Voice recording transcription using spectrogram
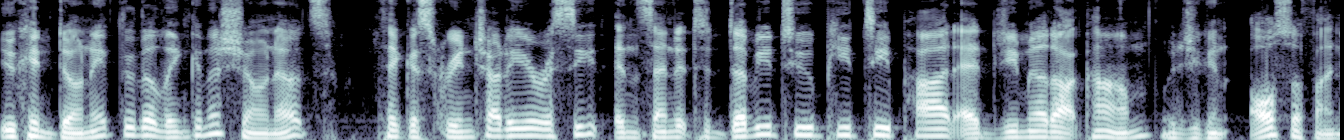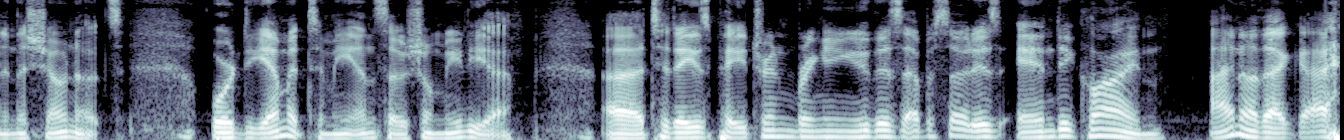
You can donate through the link in the show notes. Take a screenshot of your receipt and send it to w2ptpod at gmail.com, which you can also find in the show notes, or DM it to me on social media. Uh, today's patron bringing you this episode is Andy Klein. I know that guy.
